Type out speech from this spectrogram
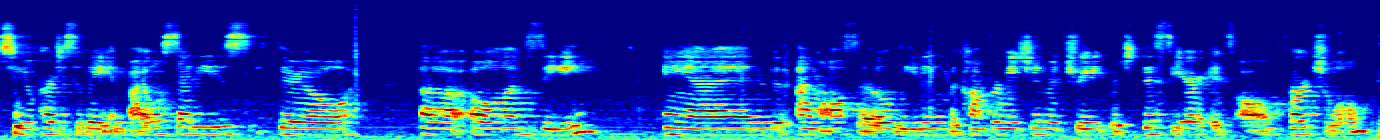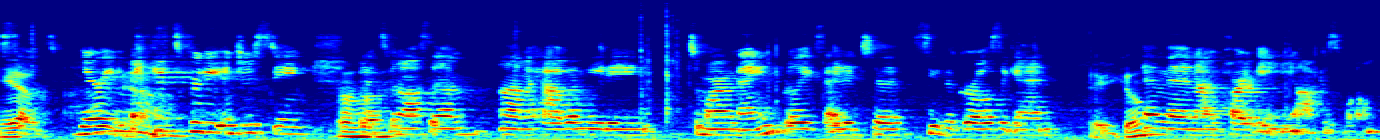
to participate in Bible studies through uh, OLMC. And I'm also leading the confirmation retreat, which this year it's all virtual. Yeah. So it's very, Yeah. it's pretty interesting but Uh-huh. it's been awesome. Um, I have a meeting tomorrow night. Really excited to see the girls again. There you go. And then I'm part of Antioch as well.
